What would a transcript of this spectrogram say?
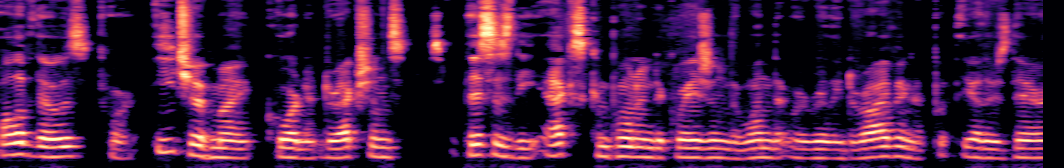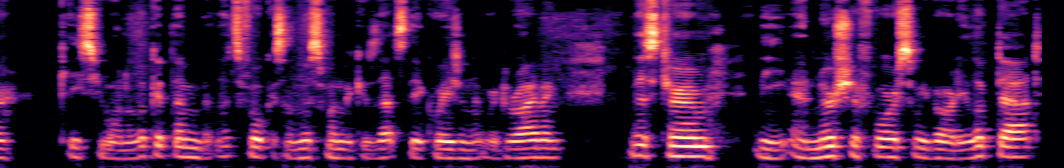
all of those for each of my coordinate directions. So this is the x component equation, the one that we're really deriving. I put the others there in case you want to look at them, but let's focus on this one because that's the equation that we're deriving. This term, the inertia force we've already looked at.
